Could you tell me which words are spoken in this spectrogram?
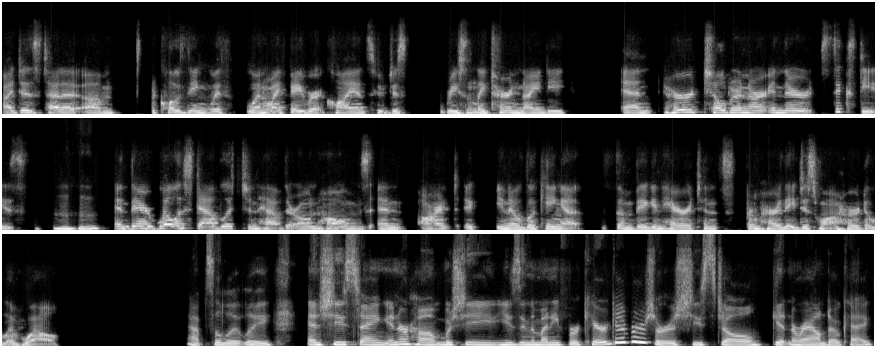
I just had a, um, a closing with one of my favorite clients who just recently turned 90 and her children are in their 60s mm-hmm. and they're well established and have their own homes and aren't you know looking at some big inheritance from her. They just want her to live well. Absolutely. And she's staying in her home. Was she using the money for caregivers or is she still getting around okay?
